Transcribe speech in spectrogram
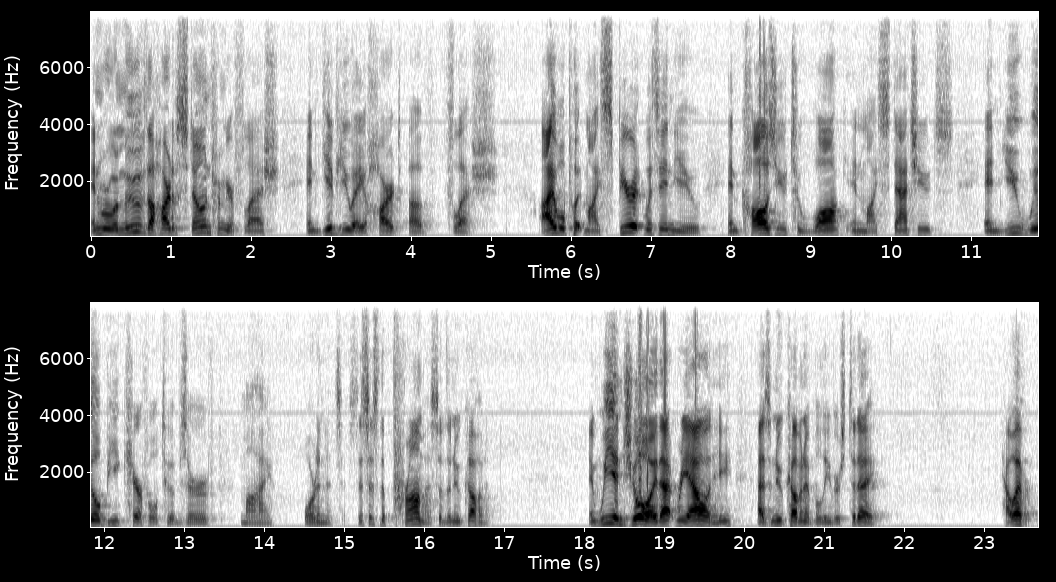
and will remove the heart of stone from your flesh and give you a heart of flesh. I will put my spirit within you and cause you to walk in my statutes, and you will be careful to observe my ordinances. This is the promise of the new covenant. And we enjoy that reality as new covenant believers today. However,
